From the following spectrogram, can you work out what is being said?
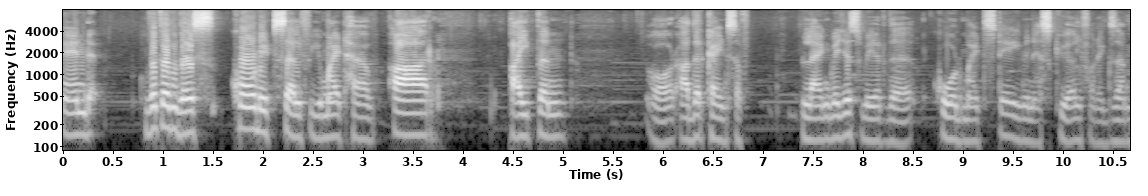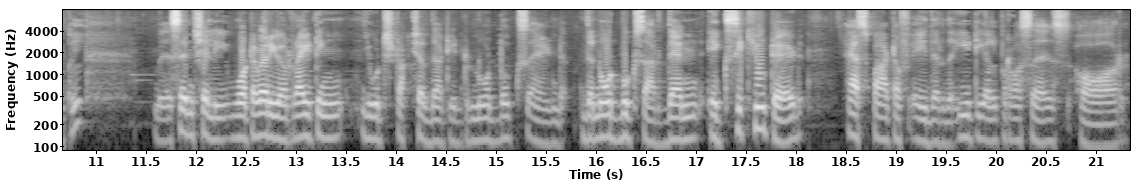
And within this code itself you might have R, Python or other kinds of languages where the code might stay even SQL for example essentially whatever you're writing you would structure that into notebooks and the notebooks are then executed as part of either the ETL process or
